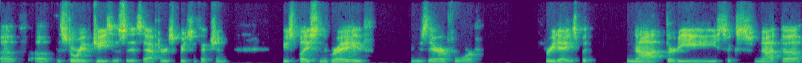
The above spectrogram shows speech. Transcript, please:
of, of the story of Jesus is after his crucifixion, he was placed in the grave. He was there for three days, but not 36, not uh,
